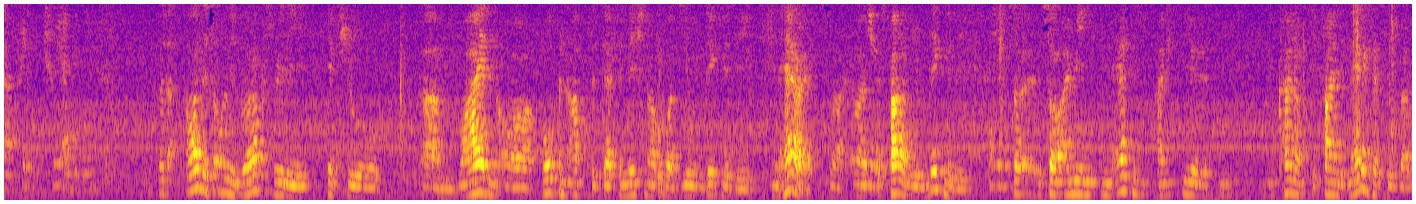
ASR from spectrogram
uh, 53, I believe. But all this only works really if you um, widen or open up the definition of what human dignity inherits, or as part of human dignity. Yes. So, so I mean, in essence, I'm, you, you kind of defined it negatively, but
